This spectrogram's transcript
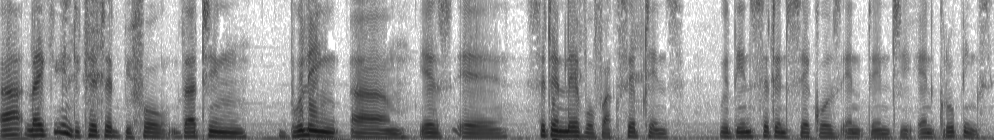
uh, like you indicated before, that in bullying um, is a certain level of acceptance within certain circles and, and, and groupings.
